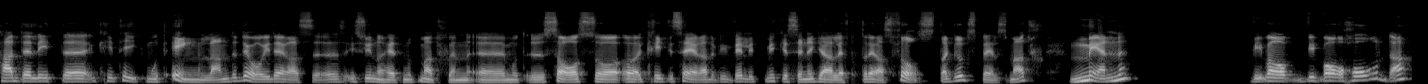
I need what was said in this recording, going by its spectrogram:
hade lite kritik mot England då i deras, eh, i synnerhet mot matchen eh, mot USA, så eh, kritiserade vi väldigt mycket Senegal efter deras första gruppspelsmatch. Men vi var, vi var hårda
